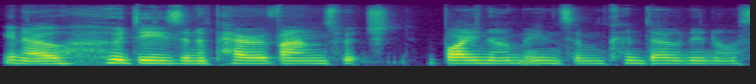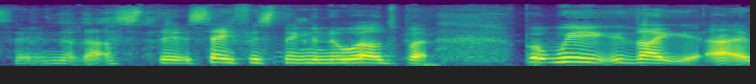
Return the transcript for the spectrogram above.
you know, hoodies and a pair of vans, which by no means I'm condoning or saying that that's the safest thing in the world. But, but we, like, uh,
